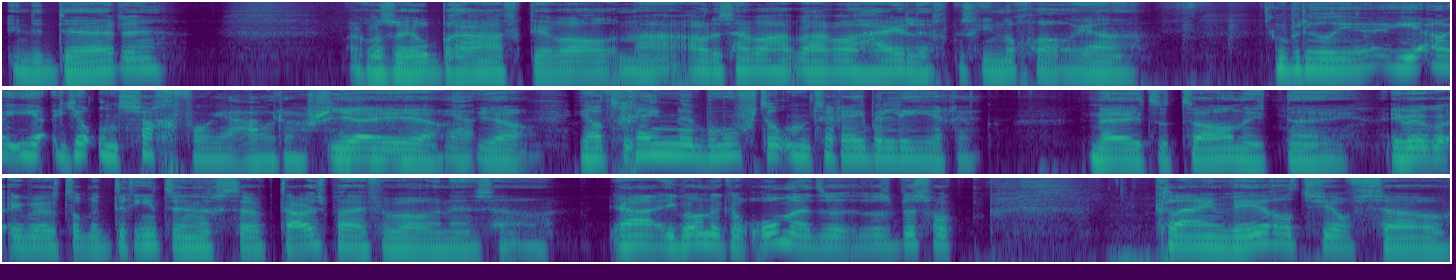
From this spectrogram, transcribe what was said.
In de derde. Maar ik was wel heel braaf. Ik deed wel, mijn ouders zijn wel, waren wel heilig. Misschien nog wel, ja. Hoe bedoel je? Je, oh, je, je ontzag voor je ouders. Ja, ja, ja, ja. Je had geen eh, behoefte om te rebelleren. Nee, totaal niet, nee. Ik ben, ook- ik ben ook tot mijn 23 ook thuis blijven wonen en zo. Ja, ik woonde ook weer om. Het wa- het was best wel een klein wereldje of zo.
